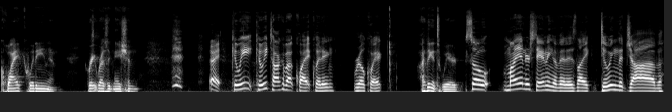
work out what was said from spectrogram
quiet quitting and great resignation. All right, can we can we talk about quiet quitting real quick? I think it's weird. So my understanding of it is like doing the job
